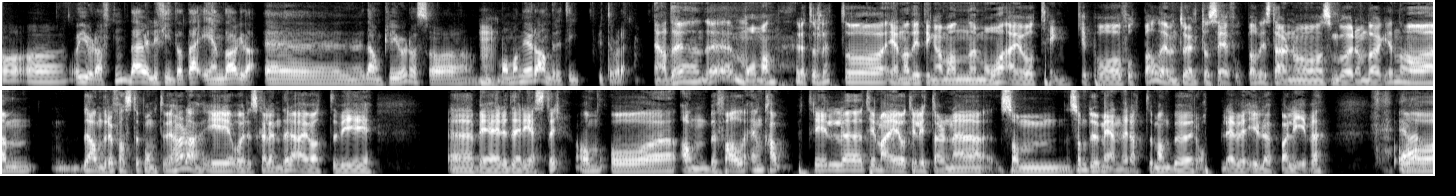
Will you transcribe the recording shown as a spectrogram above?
og, og, og, julaften. Det er veldig fint at det er én dag. Da. Uh, det er ordentlig jul, og så mm. må man gjøre andre ting utover det. Ja, det, det, må man, rett og slett. Og en av de tinga man må, er jo å tenke på fotball, eventuelt å se fotball hvis det er noe som går om dagen. Og um, det andre faste punktet vi har da, i årets kalender, er jo at vi Eh, ber dere gjester om å anbefale en kamp til, til meg og til lytterne som, som, du mener at man bør oppleve i løpet av livet. Ja. Og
